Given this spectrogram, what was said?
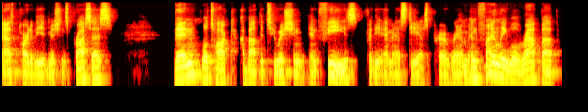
as part of the admissions process, then we'll talk about the tuition and fees for the MSDS program. And finally, we'll wrap up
